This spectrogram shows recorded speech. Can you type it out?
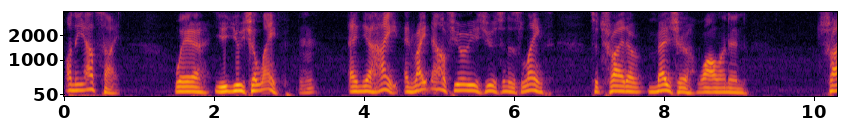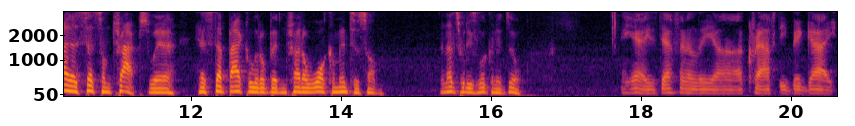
on the outside, where you use your length mm-hmm. and your height. And right now, Fury is using his length to try to measure Wallin and try to set some traps where he'll step back a little bit and try to walk him into something. And that's what he's looking to do. Yeah, he's definitely a crafty big guy.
